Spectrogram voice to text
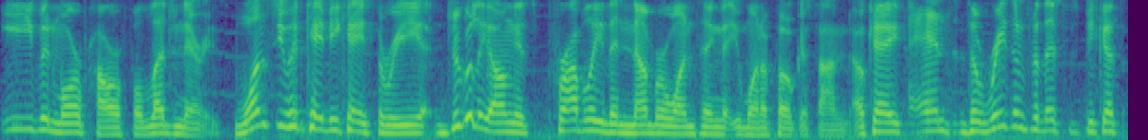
even more powerful legendaries. Once you hit kvk 3 Zhuge is probably the number one thing that you want to focus on okay? And the reason for this is because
